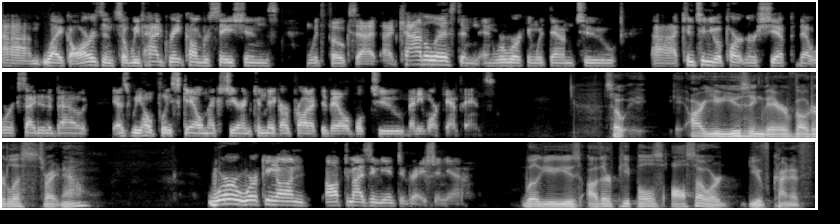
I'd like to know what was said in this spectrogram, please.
um, like ours. And so we've had great conversations with folks at, at Catalyst, and, and we're working with them to uh, continue a partnership that we're excited about as we hopefully scale next year and can make our product available to many more campaigns. So, are you using their voter lists right now? We're working on optimizing the integration, yeah. Will you use other people's also, or you've kind of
